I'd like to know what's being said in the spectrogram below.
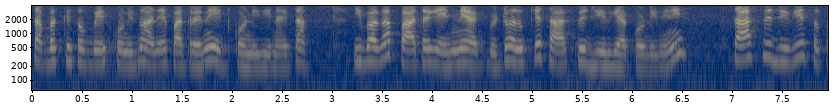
ಸಬ್ಬಸ್ಗೆ ಸೊಪ್ಪು ಬೇಯಿಸ್ಕೊಂಡಿದ್ದು ಅದೇ ಪಾತ್ರೆನೇ ಇಟ್ಕೊಂಡಿದ್ದೀನಿ ಆಯಿತಾ? ಇವಾಗ ಪಾತ್ರೆಗೆ ಎಣ್ಣೆ ಹಾಕ್ಬಿಟ್ಟು ಅದಕ್ಕೆ ಸಾಸಿವೆ ಜೀರಿಗೆ ಹಾಕ್ಕೊಂಡಿದ್ದೀನಿ ಸಾಸಿವೆ ಜೀರಿಗೆ, ಸ್ವಲ್ಪ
